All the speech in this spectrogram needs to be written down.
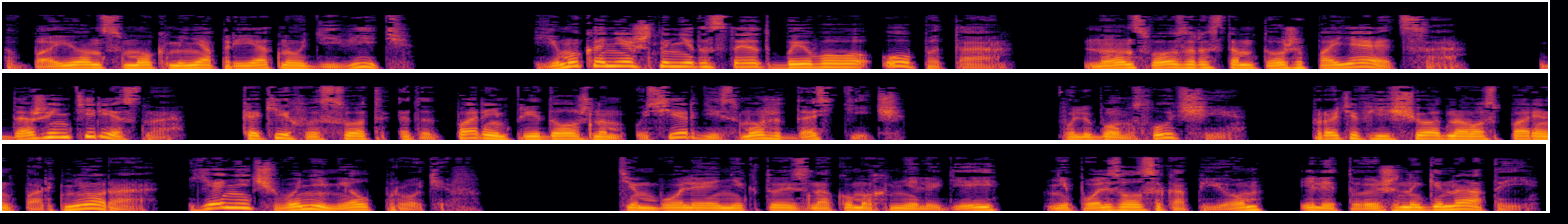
В бою он смог меня приятно удивить. Ему, конечно, не достает боевого опыта, но он с возрастом тоже появится. Даже интересно, каких высот этот парень при должном усердии сможет достичь. В любом случае, против еще одного спарринг-партнера я ничего не имел против. Тем более никто из знакомых мне людей не пользовался копьем или той же нагинатой.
